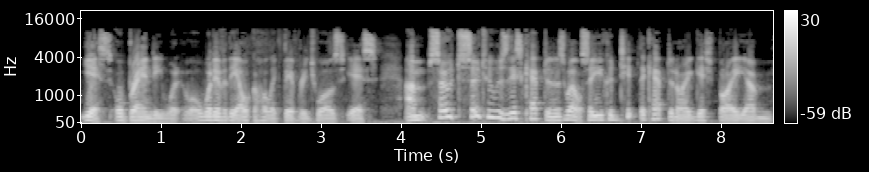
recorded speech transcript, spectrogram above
Yes, or brandy, or whatever the alcoholic beverage was. Yes. Um, so so too was this captain as well. So you could tip the captain, I guess, by um,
